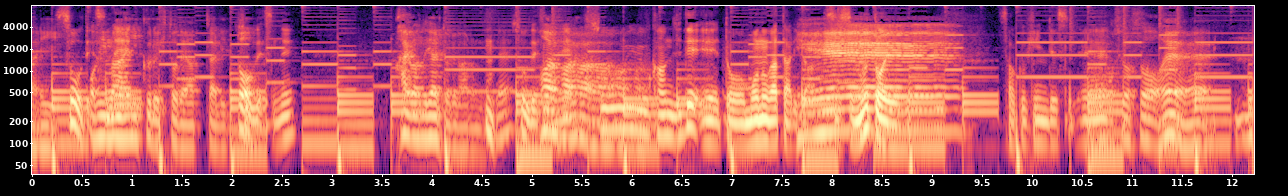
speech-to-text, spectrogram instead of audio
たりそうですね。お見舞いに来る人であったりとそうですね、会話のやり取りがあるんうんですね、そうですね、はいはいはいはいそういう感じで、えー、と物語が進むという。へ作品ですーね、面白そう。ええう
